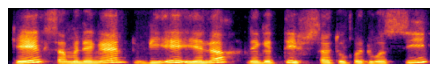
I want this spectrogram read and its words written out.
Okay, sama dengan BA ialah negatif 1 per 2 C.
